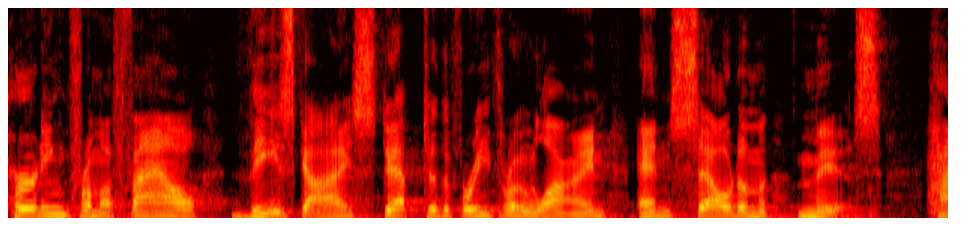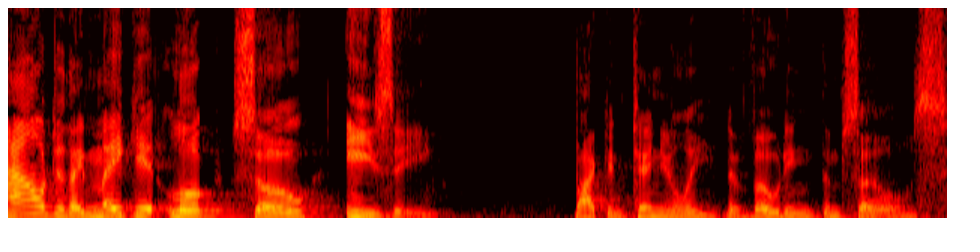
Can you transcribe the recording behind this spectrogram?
hurting from a foul, these guys step to the free throw line and seldom miss. How do they make it look so easy? By continually devoting themselves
